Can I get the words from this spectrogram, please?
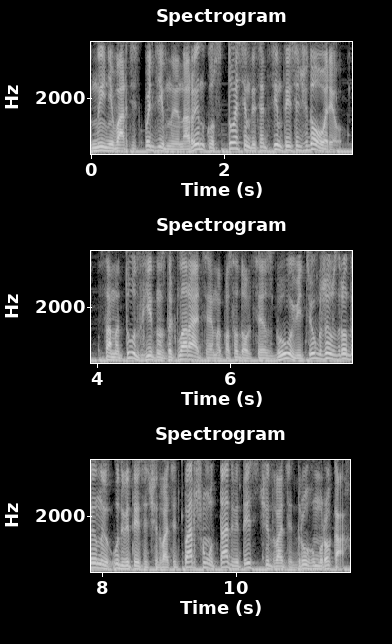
Нині вартість подібної на ринку 177 тисяч доларів. Саме тут, згідно з деклараціями посадовця СБУ, Вітюк жив з родиною у 2021 та 2022 роках.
